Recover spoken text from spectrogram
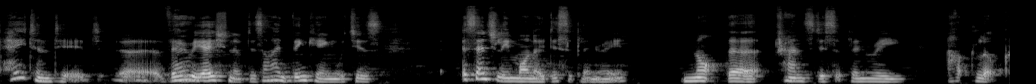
patented uh, variation of design thinking, which is essentially monodisciplinary, not the transdisciplinary outlook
